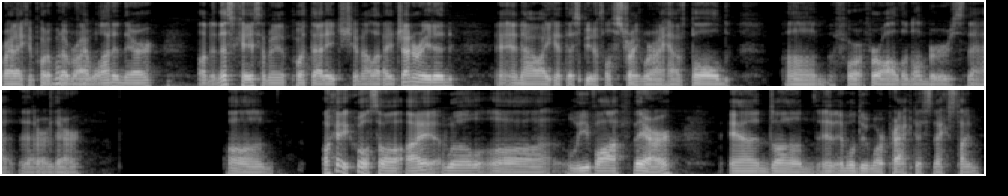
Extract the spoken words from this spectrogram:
Right, I can put whatever I want in there. Um, in this case, I'm going to put that HTML that I generated, and now I get this beautiful string where I have bold um, for, for all the numbers that, that are there. Um, okay, cool. So I will uh, leave off there, and, um, and, and we'll do more practice next time.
